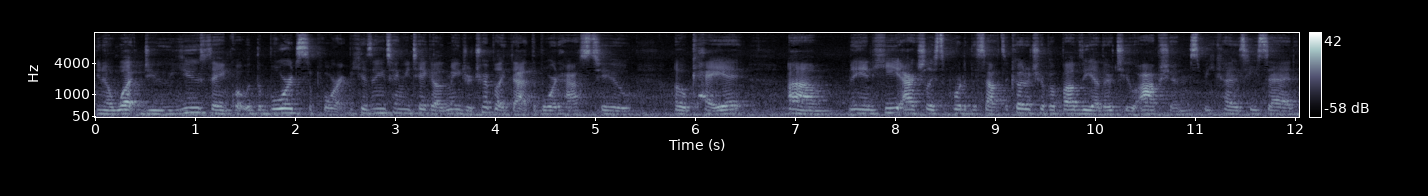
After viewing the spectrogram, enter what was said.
you know, what do you think? What would the board support? Because anytime you take a major trip like that, the board has to okay it. Um, and he actually supported the South Dakota trip above the other two options because he said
